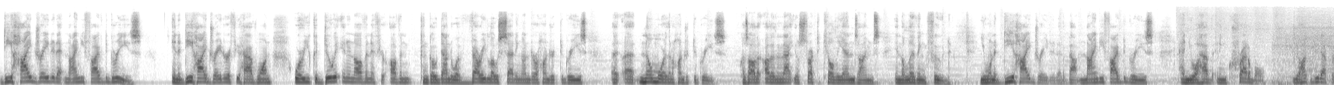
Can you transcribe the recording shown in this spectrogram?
Dehydrate it at 95 degrees in a dehydrator if you have one, or you could do it in an oven if your oven can go down to a very low setting under 100 degrees, uh, uh, no more than 100 degrees. Because other, other than that, you'll start to kill the enzymes in the living food. You want to dehydrate it at about 95 degrees, and you will have an incredible. You'll have to do that for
